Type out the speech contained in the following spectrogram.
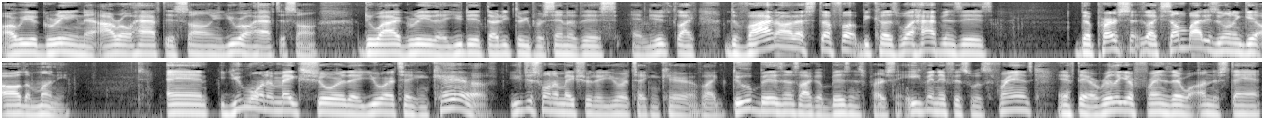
are we agreeing that i wrote half this song and you wrote half this song? Do i agree that you did 33% of this? And you like divide all that stuff up because what happens is the person like somebody's going to get all the money and you want to make sure that you are taken care of. You just want to make sure that you are taken care of. Like do business like a business person, even if it's with friends, and if they are really your friends, they will understand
